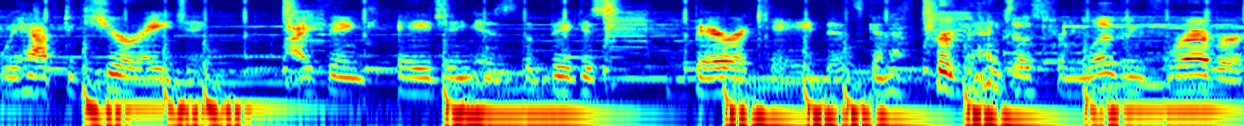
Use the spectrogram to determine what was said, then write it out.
We have to cure aging. I think aging is the biggest barricade that's gonna prevent us from living forever.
